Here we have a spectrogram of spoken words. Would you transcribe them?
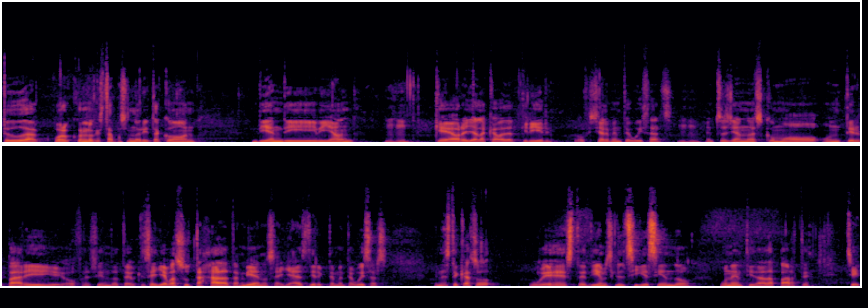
Duda, por, con lo que está pasando ahorita con D&D Beyond, que ahora ya la acaba de adquirir oficialmente Wizards. Entonces ya no es como un third party ofreciéndote, que se lleva su tajada también, o sea, ya es directamente Wizards. En este caso, este, DMs Guild sigue siendo una entidad aparte. Sí,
